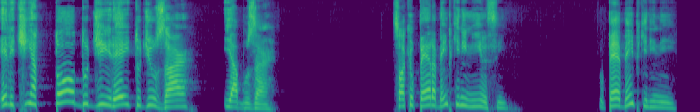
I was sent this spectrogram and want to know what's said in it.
ele tinha todo o direito de usar e abusar. Só que o pé era bem pequenininho assim. O pé é bem pequenininho.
